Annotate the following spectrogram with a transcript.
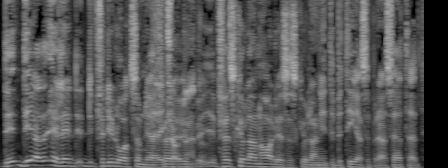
det, det, eller, för det låter som det. Det för, för skulle han ha det så skulle han inte bete sig på det här sättet.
